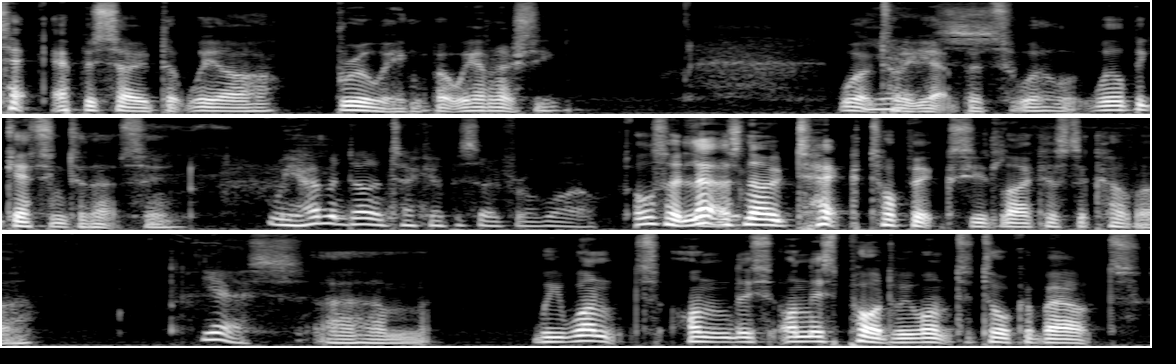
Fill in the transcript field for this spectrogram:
tech episode that we are brewing, but we haven't actually worked on it yet. But we'll we'll be getting to that soon. we haven't done a tech episode for a while. Also, let us know tech topics you'd like us to cover. Yes. um, we want on this on this pod we want to talk about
